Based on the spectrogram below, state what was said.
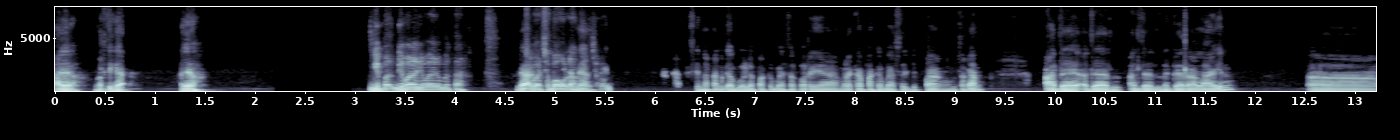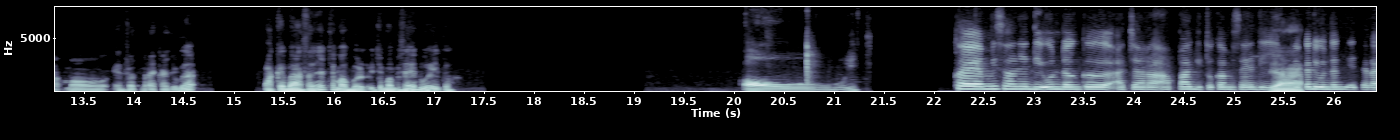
Ayo, ngerti nggak? gimana gimana gimana gimana Nggak, coba coba ulang kan yang coba. ke Cina kan nggak boleh pakai bahasa Korea, mereka pakai bahasa Jepang. Misalkan ada ada ada negara lain eh mau invite mereka juga pakai bahasanya cuma boleh cuma bisanya dua itu. oh Kayak misalnya diundang ke acara apa gitu kan misalnya di Ya. mereka diundang di acara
